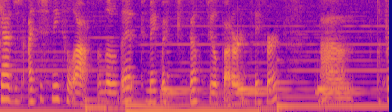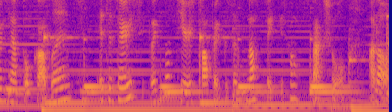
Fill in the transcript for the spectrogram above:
yeah, just I just need to laugh a little bit to make myself feel better and safer. Um, for example, Goblin, it's a very like not serious topic because it's not fake, it's not factual at all,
